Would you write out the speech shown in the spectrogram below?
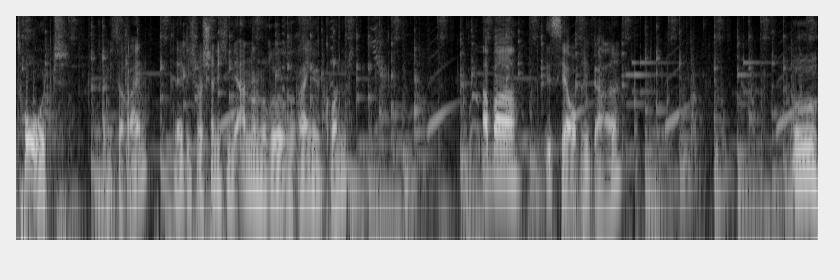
Tot. Kann ich da rein? Da hätte ich wahrscheinlich in die anderen Röhre reingekonnt. Aber ist ja auch egal. Oh.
